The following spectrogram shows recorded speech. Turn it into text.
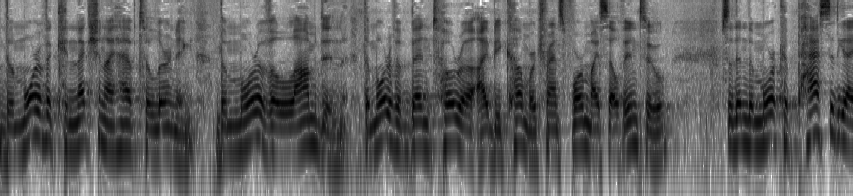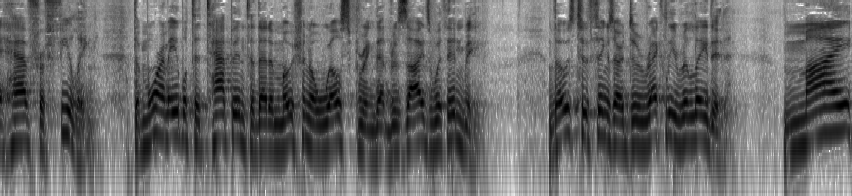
The more of a connection I have to learning, the more of a lamdin, the more of a ben Torah I become or transform myself into, so then the more capacity I have for feeling, the more I'm able to tap into that emotional wellspring that resides within me. Those two things are directly related. My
